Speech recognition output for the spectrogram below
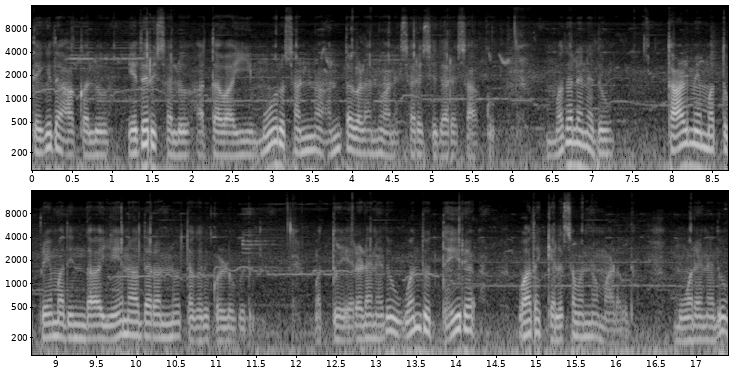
ತೆಗೆದುಹಾಕಲು, ಎದುರಿಸಲು ಅಥವಾ ಈ ಮೂರು ಸಣ್ಣ ಹಂತಗಳನ್ನು ಅನುಸರಿಸಿದರೆ ಸಾಕು. ಮೊದಲನೆಯದು, ತಾಳ್ಮೆ ಮತ್ತು ಪ್ರೇಮದಿಂದ ಏನಾದರನ್ನು ತೆಗೆದುಕೊಳ್ಳುವುದು ಮತ್ತು ಎರಡನೇದು ಒಂದು ಧೈರ್ಯವಾದ ಕೆಲಸವನ್ನು ಮಾಡುವುದು. ಮೂರನೇದು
